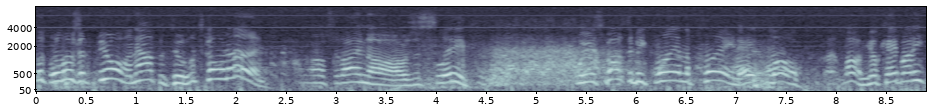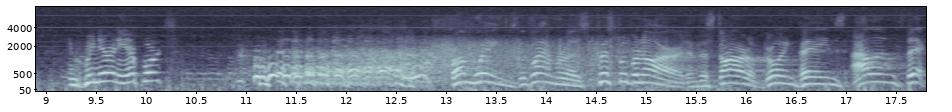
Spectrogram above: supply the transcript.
Look, we're losing fuel and altitude. What's going on? How should I know? I was asleep. Well, you're supposed to be flying the plane. Hey, Lo. Lo, you okay, buddy? Are we near any airports? From Wings, the glamorous Crystal Bernard and the star of Growing Pains, Alan Thicke.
